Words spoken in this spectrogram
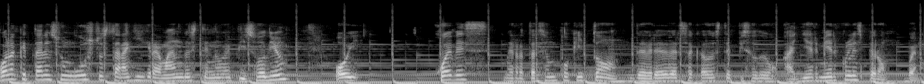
Hola, ¿qué tal? Es un gusto estar aquí grabando este nuevo episodio. Hoy jueves, me retrasé un poquito, debería de haber sacado este episodio ayer miércoles, pero bueno,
